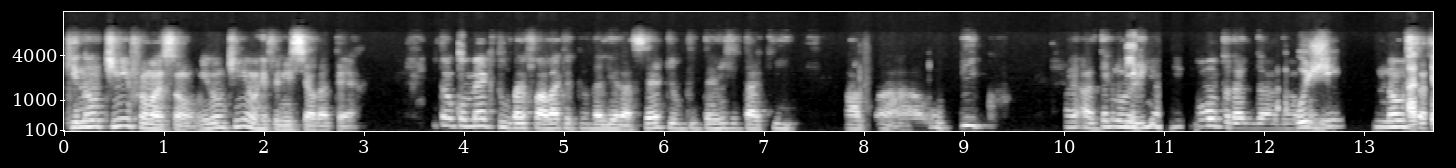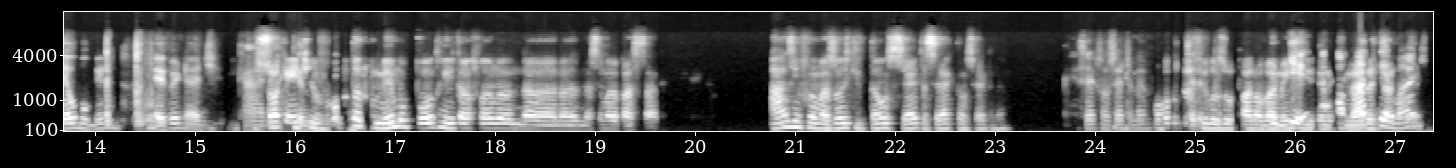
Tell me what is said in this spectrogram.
Que não tinha informação e não tinha o referencial da Terra. Então, como é que tu vai falar que aquilo dali era certo e o que a gente está aqui, a, a- o pico, a, a tecnologia de ponta da, da, da Hoje, não está até o momento, é verdade. Caraca, Só que a gente volta no mesmo ponto que a gente estava falando na, na, na semana passada. As informações que estão certas, será que estão certas, né? Será que estão certo mesmo? Volta filosofar novamente Porque dizendo a que nada matemática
